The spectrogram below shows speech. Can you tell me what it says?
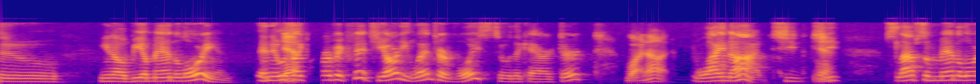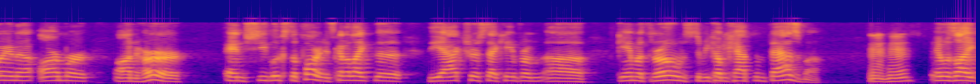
to you know be a Mandalorian, and it was Yeah. like a perfect fit. She already lent her voice to the character. why not Why not? She Yeah. she slaps some Mandalorian armor on her, and she looks the part. It's kind of like the the actress that came from uh, Game of Thrones to become Captain Phasma. mm-hmm It was like,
